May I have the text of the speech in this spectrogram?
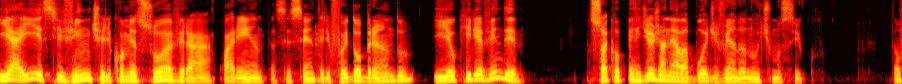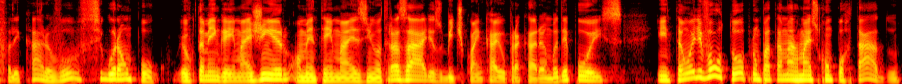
E aí esse 20 ele começou a virar 40, 60, ele foi dobrando e eu queria vender. Só que eu perdi a janela boa de venda no último ciclo. Então eu falei, cara, eu vou segurar um pouco. Eu também ganhei mais dinheiro, aumentei mais em outras áreas, o Bitcoin caiu pra caramba depois. Então ele voltou para um patamar mais comportado.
